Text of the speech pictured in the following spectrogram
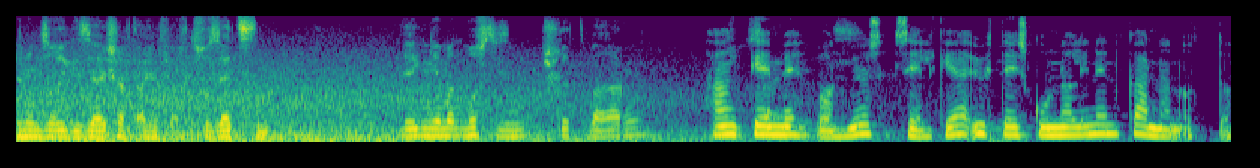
in unsere Gesellschaft einfach zu setzen. Irgendjemand muss diesen Schritt wagen. Hankkeemme on myös selkeä yhteiskunnallinen kannanotto.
